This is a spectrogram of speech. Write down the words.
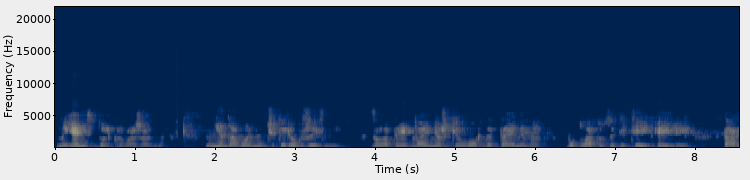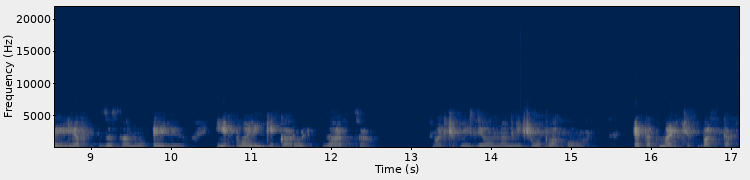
но я не столь кровожадна. Мне довольно четырех жизней. Золотые двойняшки лорда Таймина в уплату за детей Элии, старый лев за саму Элию и маленький король за отца. Мальчик не сделал нам ничего плохого. Этот мальчик – бастард,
